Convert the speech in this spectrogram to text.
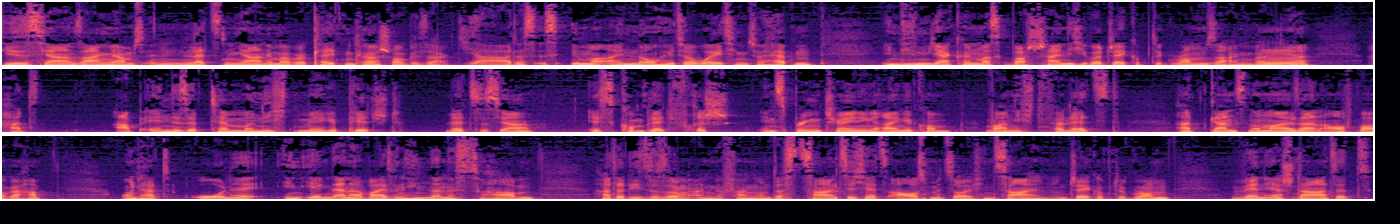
dieses Jahr sagen, wir haben es in den letzten Jahren immer bei Clayton Kershaw gesagt, ja, das ist immer ein No-Hitter waiting to happen. In diesem Jahr können wir es wahrscheinlich über Jacob de Grom sagen, weil mhm. der hat ab Ende September nicht mehr gepitcht letztes Jahr, ist komplett frisch ins Spring Training reingekommen, war nicht verletzt, hat ganz normal seinen Aufbau gehabt und hat ohne in irgendeiner Weise ein Hindernis zu haben, hat er die Saison angefangen und das zahlt sich jetzt aus mit solchen Zahlen. Und Jacob de Grom, wenn er startet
